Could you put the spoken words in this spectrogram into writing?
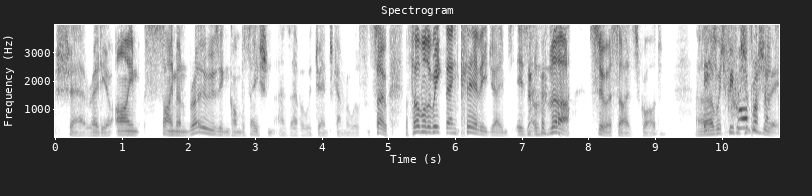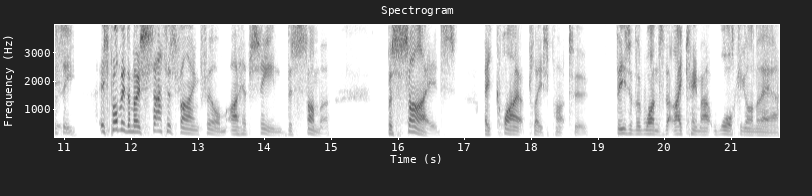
Share Radio. I'm Simon Rose in conversation as ever with James Cameron Wilson. So, the film of the week, then clearly, James, is The Suicide Squad, uh, which people should rush out to see. It's probably the most satisfying film I have seen this summer, besides A Quiet Place Part Two. These are the ones that I came out walking on an air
